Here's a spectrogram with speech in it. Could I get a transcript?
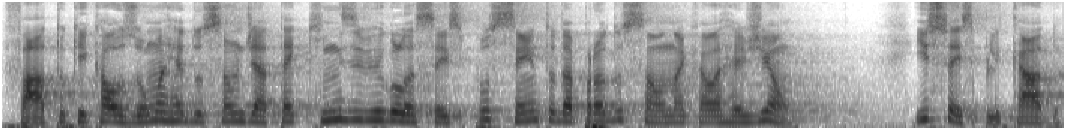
fato que causou uma redução de até 15,6% da produção naquela região. Isso é explicado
